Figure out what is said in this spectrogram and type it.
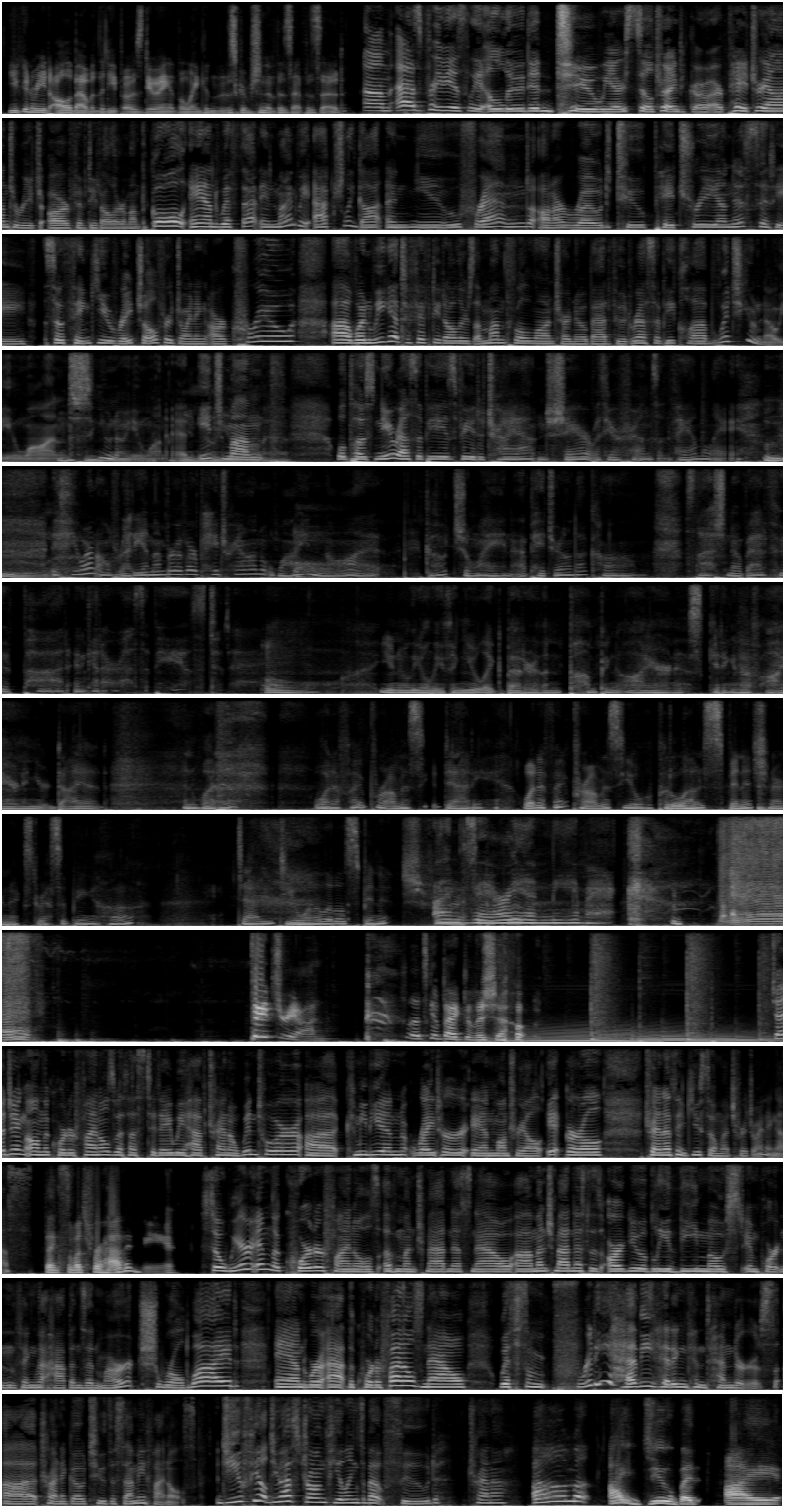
You can read all about what the Depot is doing at the link in the description of this episode. Um, as previously alluded to, we are still trying to grow our Patreon to reach our $50 a month goal. And with that in mind, we actually got a new friend on our road to Patreonicity. So thank you, Rachel, for joining our crew. Uh, when we get to $50 a month, we'll launch our No Bad Food Recipe Club, which you know you want. You know you want it. You know Each month. We'll post new recipes for you to try out and share with your friends and family. Ooh. If you aren't already a member of our Patreon, why Oh, not? Go join at patreon.com slash no bad food pod and get our recipes today. Oh, you know the only thing you like better than pumping iron is getting enough iron in your diet. And what if what if I promise you, Daddy? What if I promise you we'll put a lot of spinach in our next recipe, huh? Daddy, do you want a little spinach? I'm very club? anemic. Patreon. Let's get back to the show. Judging on the quarterfinals with us today, we have Tranna Wintour, uh, comedian, writer, and Montreal It Girl. Tranna, thank you so much for joining us. Thanks so much for having me. So we're in the quarterfinals of Munch Madness now. Uh, Munch Madness is arguably the most important thing that happens in March worldwide, and we're at the quarterfinals now with some pretty heavy hitting contenders uh, trying to go to the semifinals. Do you feel? Do you have strong feelings about food, Tranna? Um, I do, but I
